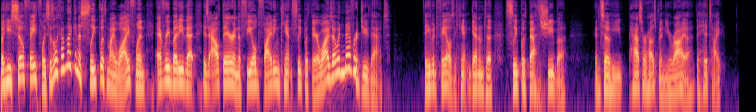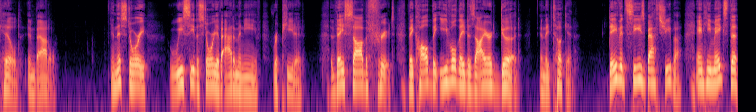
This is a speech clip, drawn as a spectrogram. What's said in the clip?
But he's so faithful. He says, Look, I'm not going to sleep with my wife when everybody that is out there in the field fighting can't sleep with their wives. I would never do that. David fails. He can't get him to sleep with Bathsheba. And so he has her husband, Uriah the Hittite, killed in battle. In this story, we see the story of Adam and Eve repeated. They saw the fruit. They called the evil they desired good, and they took it. David sees Bathsheba, and he makes the,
